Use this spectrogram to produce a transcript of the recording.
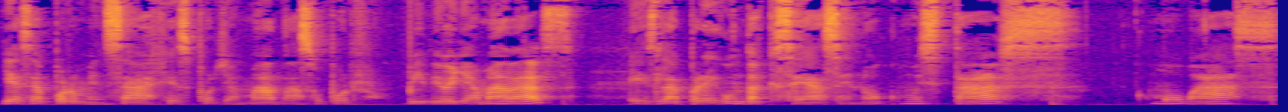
ya sea por mensajes, por llamadas o por videollamadas, es la pregunta que se hace, ¿no? ¿Cómo estás? ¿Cómo vas?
